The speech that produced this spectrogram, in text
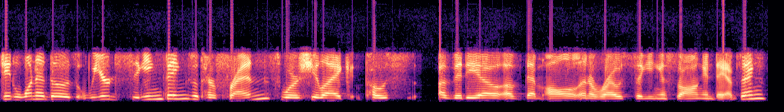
did one of those weird singing things with her friends where she like posts a video of them all in a row singing a song and dancing.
